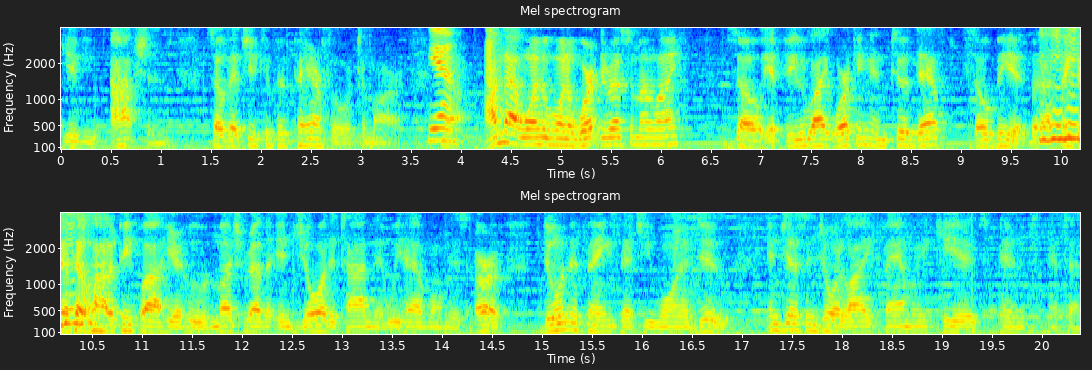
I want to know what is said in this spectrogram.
give you options so that you can prepare for tomorrow. Yeah. Now, I'm not one who want to work the rest of my life. So if you like working until death, so be it. But I think there's a lot of people out here who would much rather enjoy the time that we have on this earth, doing the things that you want to do, and just enjoy life, family, kids, and etc.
